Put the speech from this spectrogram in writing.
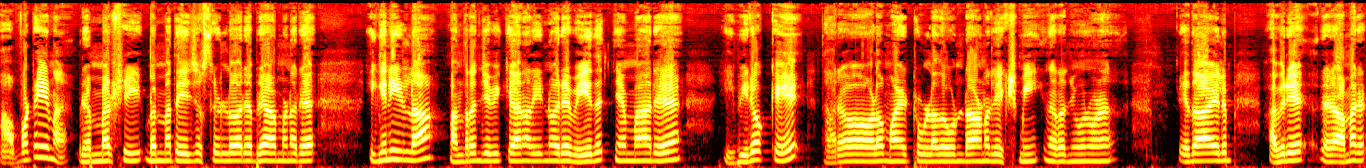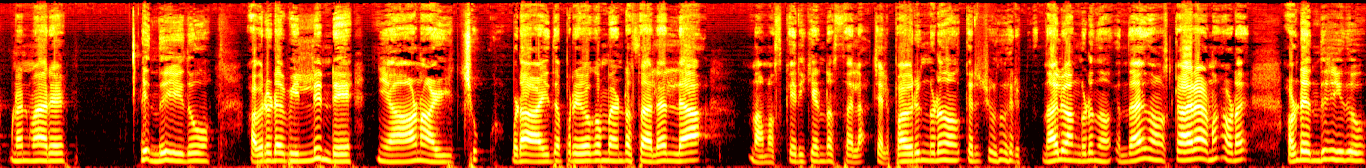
അവിടെയാണ് ബ്രഹ്മർഷി ബ്രഹ്മ തേജസ്സുള്ളവരെ ബ്രാഹ്മണര് ഇങ്ങനെയുള്ള മന്ത്രം ജപിക്കാൻ അറിയുന്നവരെ വേദജ്ഞന്മാർ ഇവരൊക്കെ ധാരാളമായിട്ടുള്ളത് കൊണ്ടാണ് ലക്ഷ്മി നിറഞ്ഞു ഏതായാലും അവർ രാമരത്നന്മാർ എന്ത് ചെയ്തു? അവരുടെ വില്ലിന്റെ ഞാൻ അഴിച്ചു. ഇവിടെ ആയുധപ്രയോഗം വേണ്ട സ്ഥലമല്ല. നമസ്കരിക്കേണ്ട സ്ഥലം. ചിലപ്പോൾ അവർ ഇങ്ങോട്ട് നമസ്കരിച്ചു എന്ന് വരും. എന്നാലും അങ്ങോട്ട് എന്തായാലും നമസ്കാരമാണ് അവിടെ. അവിടെ എന്ത് ചെയ്തു?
